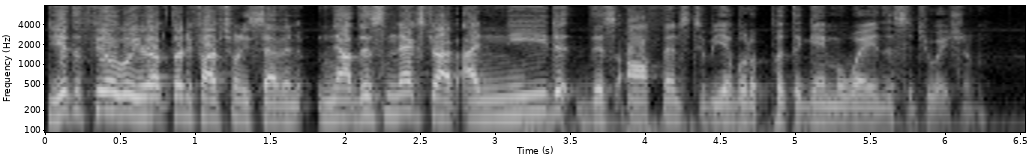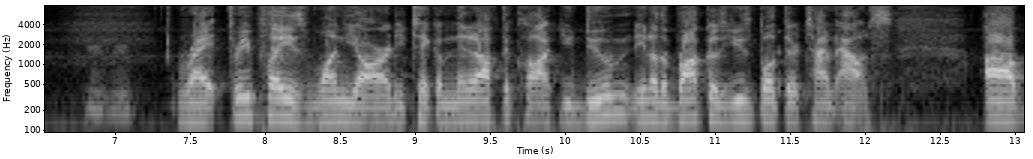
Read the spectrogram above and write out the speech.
you get the field goal, you're up 35-27. Now this next drive, I need this offense to be able to put the game away in this situation. Mm-hmm. Right, three plays, one yard. You take a minute off the clock. You do, you know, the Broncos use both their timeouts. Uh,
